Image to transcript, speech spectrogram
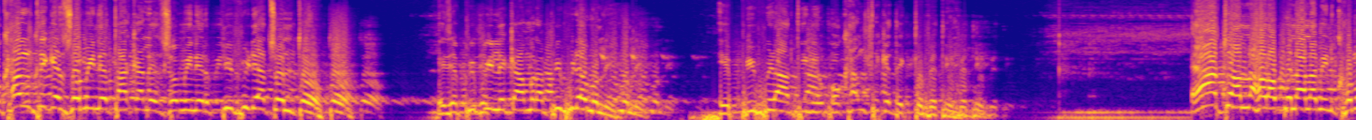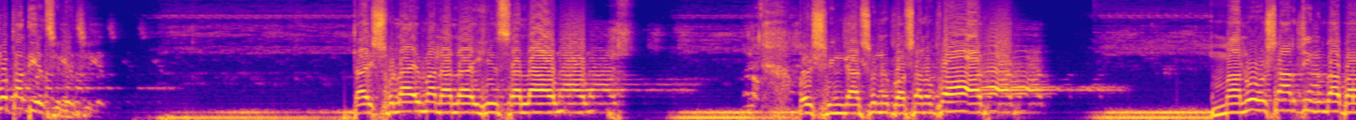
ওখান থেকে জমিনে তাকালে জমিনের পিপিড়া চলতো। এই যে পিপিলিকে আমরা পিপিড়া বলি, এই পিপিড়া তিনি ওখান থেকে দেখতে পেতে এত আল্লাহ রাব্বুল আলামিন ক্ষমতা দিয়েছিলেন। তাই সুলাইমান আলাইহিস সালাম ওই সিংহাসনে বসার পর মানুষ আর দিন বাবা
